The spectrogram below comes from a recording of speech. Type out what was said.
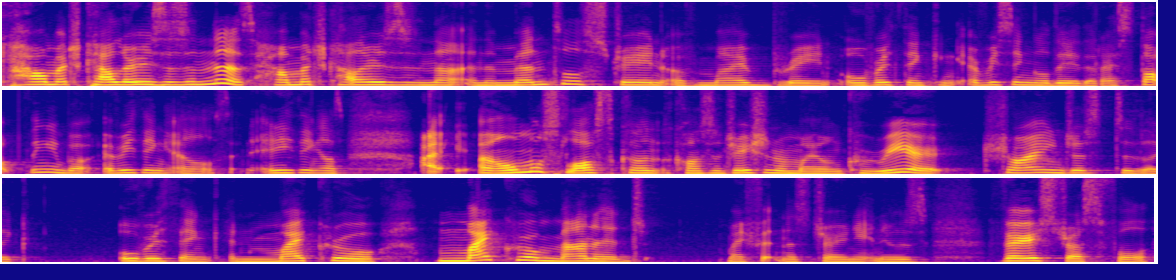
How much calories is in this? How much calories is in that? And the mental strain of my brain overthinking every single day that I stopped thinking about everything else and anything else. I, I almost lost con- concentration on my own career trying just to like overthink and micro micromanage my fitness journey and it was very stressful.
